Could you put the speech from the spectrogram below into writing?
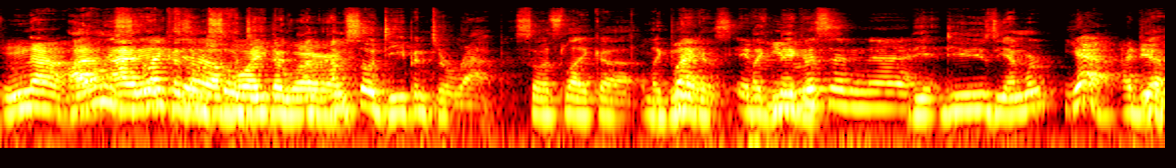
No, I I, only say it like because to I'm so avoid deep. the In, I'm, word. I'm so deep into rap, so it's like uh like but niggas, If like you niggas. listen, uh, The- do you use the N word? yeah, I do. Yeah.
